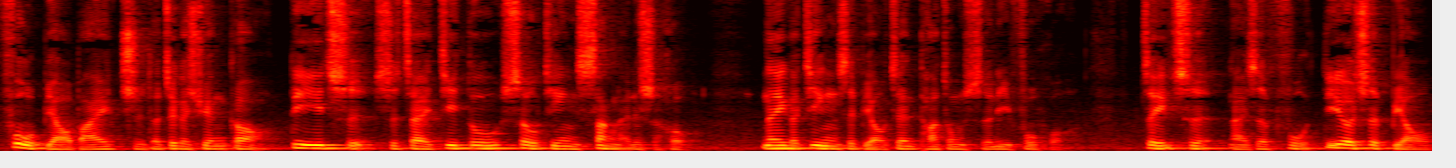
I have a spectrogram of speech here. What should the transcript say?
父表白指的这个宣告，第一次是在基督受尽上来的时候，那个镜是表征他从死里复活。这一次乃是父第二次表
